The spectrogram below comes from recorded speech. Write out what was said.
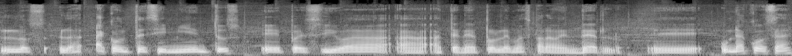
los, acontecimientos, eh, pues iba a, tener problemas para venderlo. Eh, una cosa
